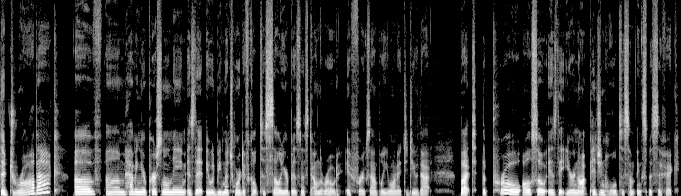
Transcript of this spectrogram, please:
The drawback of um, having your personal name is that it would be much more difficult to sell your business down the road if, for example, you wanted to do that. But the pro also is that you're not pigeonholed to something specific.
